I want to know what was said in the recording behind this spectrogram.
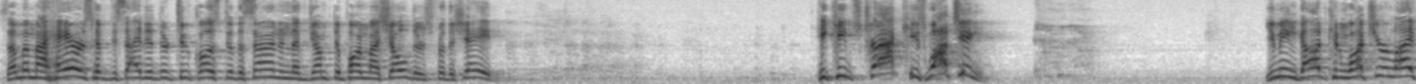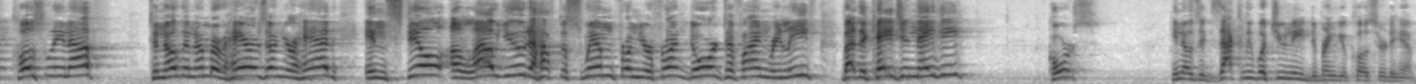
Some of my hairs have decided they're too close to the sun and they've jumped upon my shoulders for the shade. He keeps track, He's watching. You mean God can watch your life closely enough to know the number of hairs on your head and still allow you to have to swim from your front door to find relief by the Cajun Navy? Of course. He knows exactly what you need to bring you closer to Him.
